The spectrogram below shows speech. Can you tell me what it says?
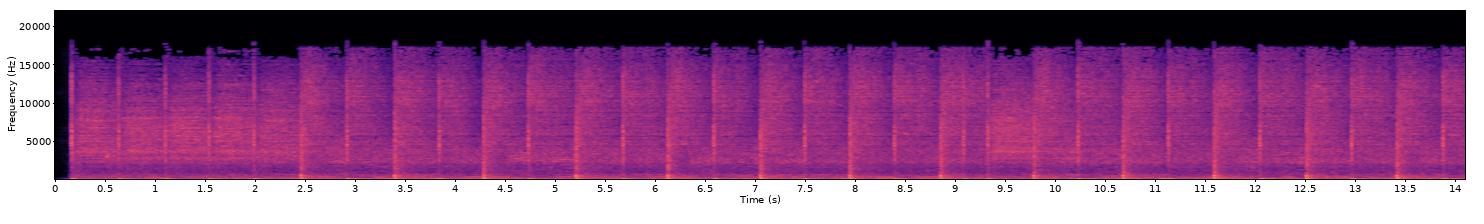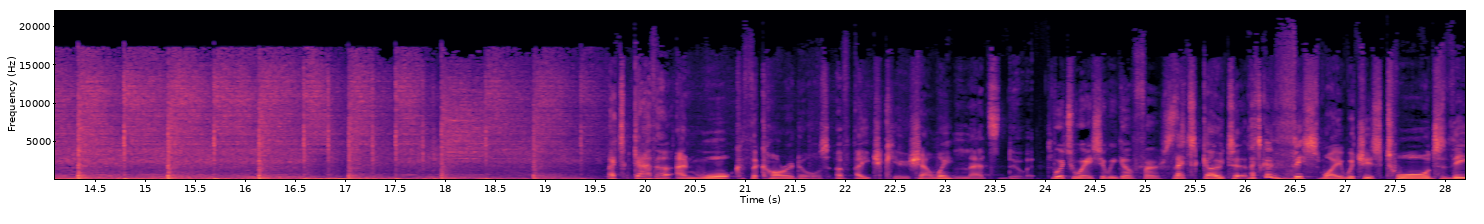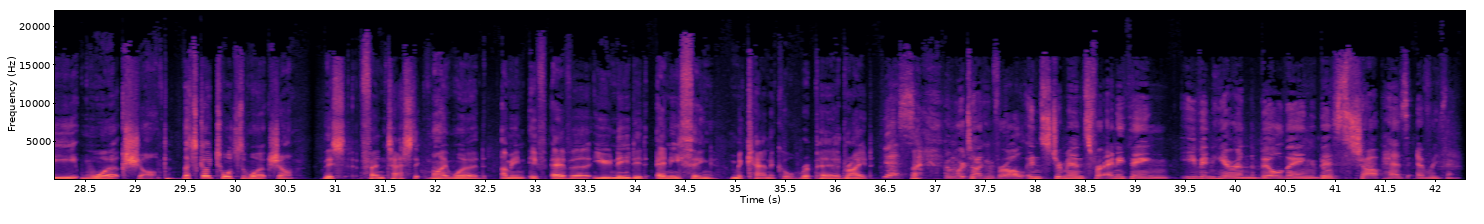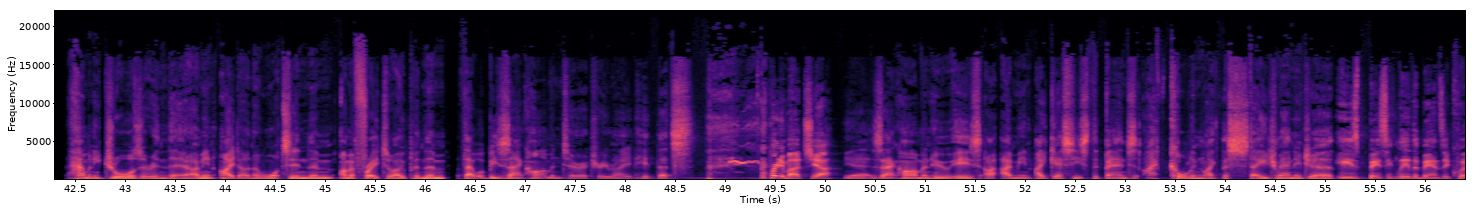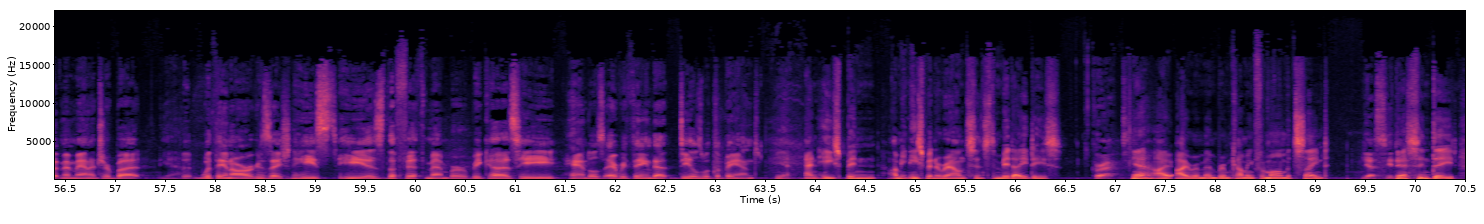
Gather and walk the corridors of HQ, shall we? Let's do it. Which way should we go first? Let's go to let's go this way, which is towards the workshop. Let's go towards the workshop. This fantastic, my word. I mean, if ever you needed anything mechanical repaired, right? Yes. and we're talking for all instruments, for anything, even here in the building. This shop has everything. How many drawers are in there? I mean, I don't know what's in them. I'm afraid to open them. That would be Zach Harmon territory, right? Hit that's. Pretty much, yeah. Yeah, Zach Harmon, who is, I, I, mean, I guess he's the band's, I call him like the stage manager. He's basically the band's equipment manager, but yeah. within our organization, he's he is the fifth member because he handles everything that deals with the band. Yeah, and he's been, I mean, he's been around since the mid 80s. Correct. Yeah, I, I remember him coming from Armored Saint. Yes, Yes, indeed.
